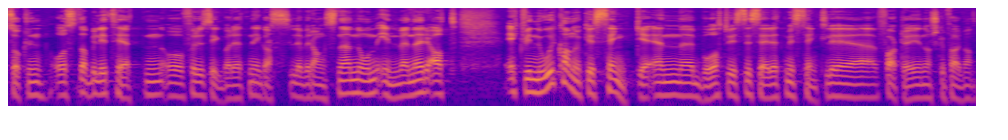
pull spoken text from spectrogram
sokkelen og stabiliteten og forutsigbarheten i gassleveransene. Noen innvender at Equinor kan jo ikke senke en båt hvis de ser et mistenkelig fartøy i norske farvann.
